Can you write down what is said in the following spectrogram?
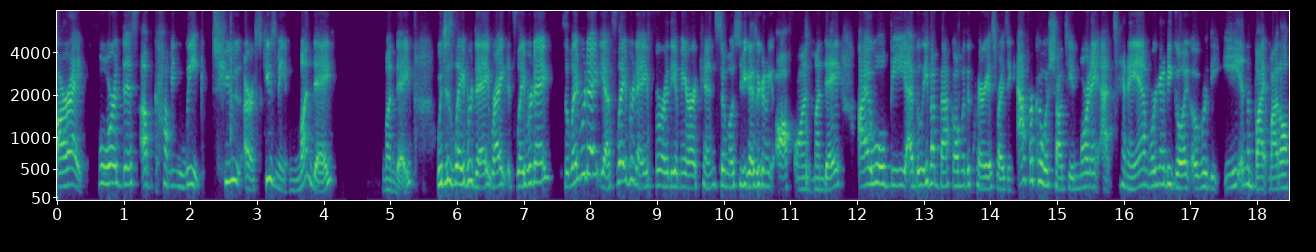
All right, for this upcoming week, to or excuse me, Monday, Monday, which is Labor Day, right? It's Labor Day. So Labor Day, yes, Labor Day for the Americans. So most of you guys are going to be off on Monday. I will be, I believe I'm back on with Aquarius Rising Africa with Shanti and Morning at 10 a.m. We're going to be going over the E in the bite model.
